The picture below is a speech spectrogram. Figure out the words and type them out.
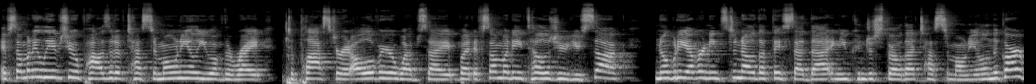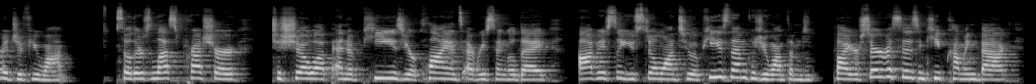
If somebody leaves you a positive testimonial, you have the right to plaster it all over your website. But if somebody tells you you suck, nobody ever needs to know that they said that, and you can just throw that testimonial in the garbage if you want. So there's less pressure to show up and appease your clients every single day. Obviously, you still want to appease them because you want them to buy your services and keep coming back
